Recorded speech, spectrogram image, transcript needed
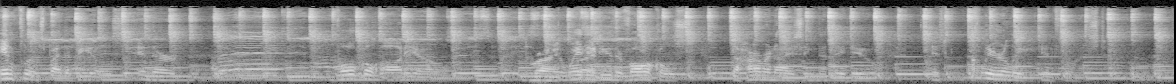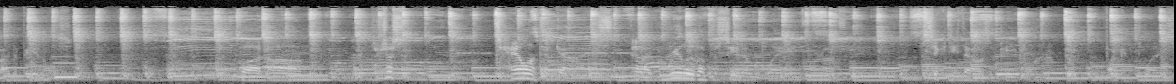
influenced by the Beatles in their vocal audio. Right. The way they do their vocals, the harmonizing that they do, is clearly influenced by the Beatles. But um, just talented guys, and I'd really love to see them play in front of 60,000 people in a big fucking place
